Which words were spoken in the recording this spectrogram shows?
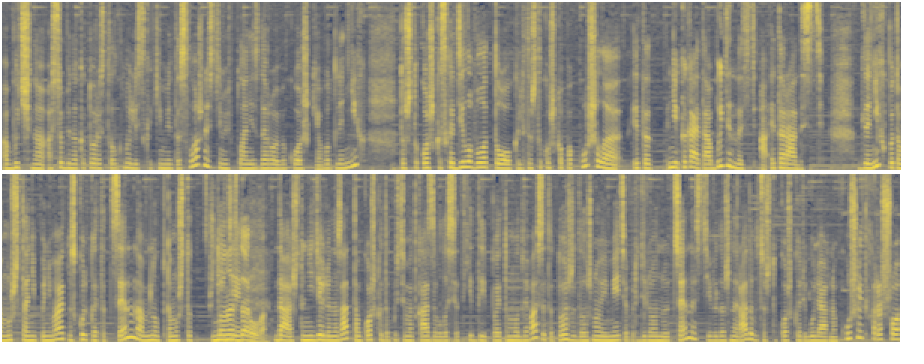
обычно, особенно которые столкнулись с какими-то сложностями в плане здоровья кошки, вот для них то, что кошка сходила в лоток или то, что кошка покушала, это не какая-то обыденность, а это радость для них, потому что они понимают, насколько это ценно, ну, потому что... Что неделю, она здорова. Да, что неделю назад там кошка, допустим, отказывалась от еды, поэтому для вас это тоже должно иметь определенную ценность, и вы должны радоваться, что кошка регулярно кушает хорошо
